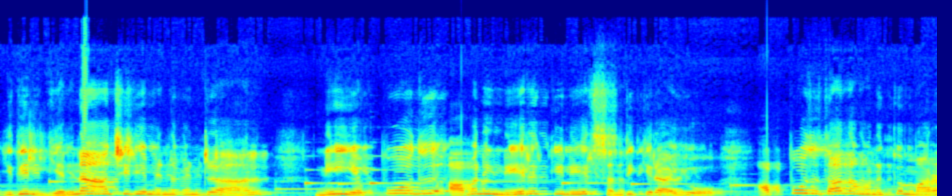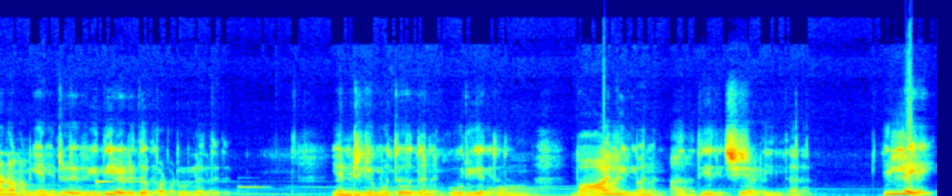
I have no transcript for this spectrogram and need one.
இதில் என்ன ஆச்சரியம் என்னவென்றால் நீ எப்போது அவனை நேருக்கு நேர் சந்திக்கிறாயோ அப்போதுதான் அவனுக்கு மரணம் என்று விதி எழுதப்பட்டுள்ளது. என்று எமுதூதன் கூறியதும் வாலிபன் அதிர்ச்சி அடைந்தான். இல்லை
